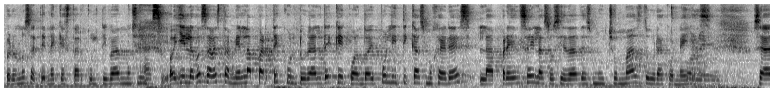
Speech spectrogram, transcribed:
pero uno se tiene que estar cultivando. Oye, y luego sabes también la parte cultural de que cuando hay políticas mujeres, la prensa y la sociedad es mucho más dura con ellas. O sea,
